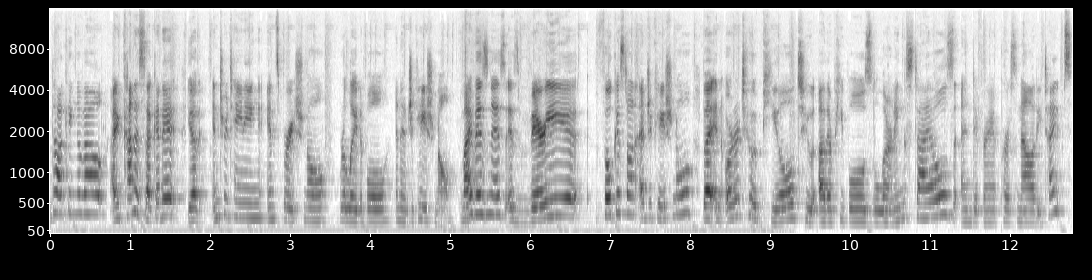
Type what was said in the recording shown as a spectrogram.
talking about. I kind of suck at it. You have entertaining, inspirational, relatable, and educational. My business is very focused on educational, but in order to appeal to other people's learning styles and different personality types,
